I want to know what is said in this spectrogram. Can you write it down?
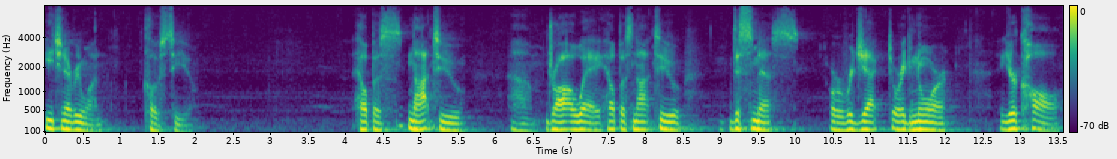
each and every one close to you. Help us not to um, draw away. Help us not to dismiss or reject or ignore your call,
